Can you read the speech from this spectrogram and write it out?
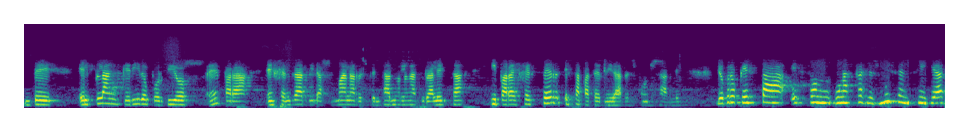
de el plan querido por Dios ¿eh? para engendrar vidas humanas respetando la naturaleza y para ejercer esa paternidad responsable. Yo creo que esta, son unas frases muy sencillas,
